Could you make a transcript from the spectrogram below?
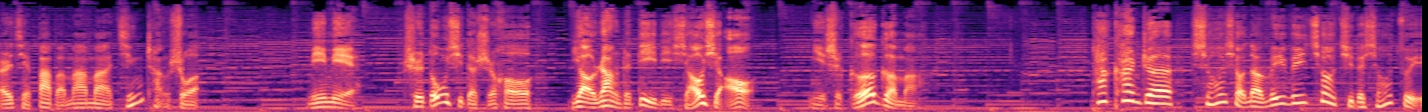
而且爸爸妈妈经常说：“咪咪，吃东西的时候要让着弟弟小小，你是哥哥嘛。”他看着小小那微微翘起的小嘴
